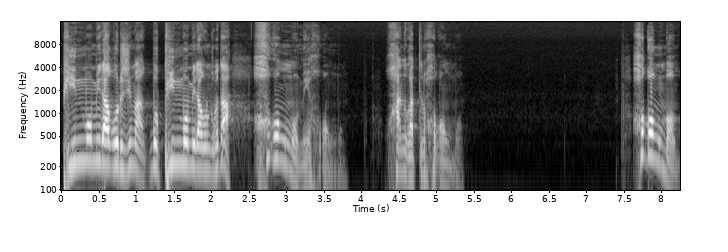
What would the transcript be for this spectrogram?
빈몸이라고 그러지만 뭐 빈몸이라고 하는 것보다 허공몸이 허공몸. 환 같은 허공몸. 허공몸.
